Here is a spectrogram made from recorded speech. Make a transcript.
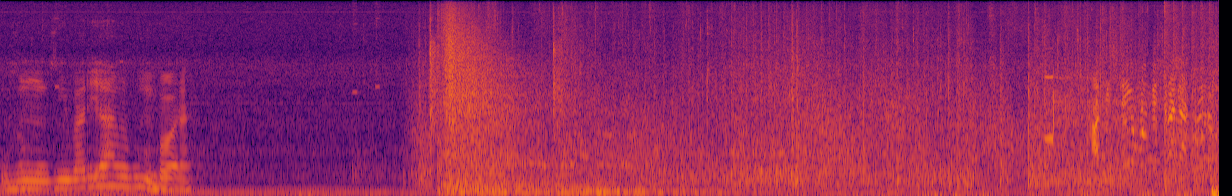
Zoomzinho variável, vambora. Avistei uma metralhadora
